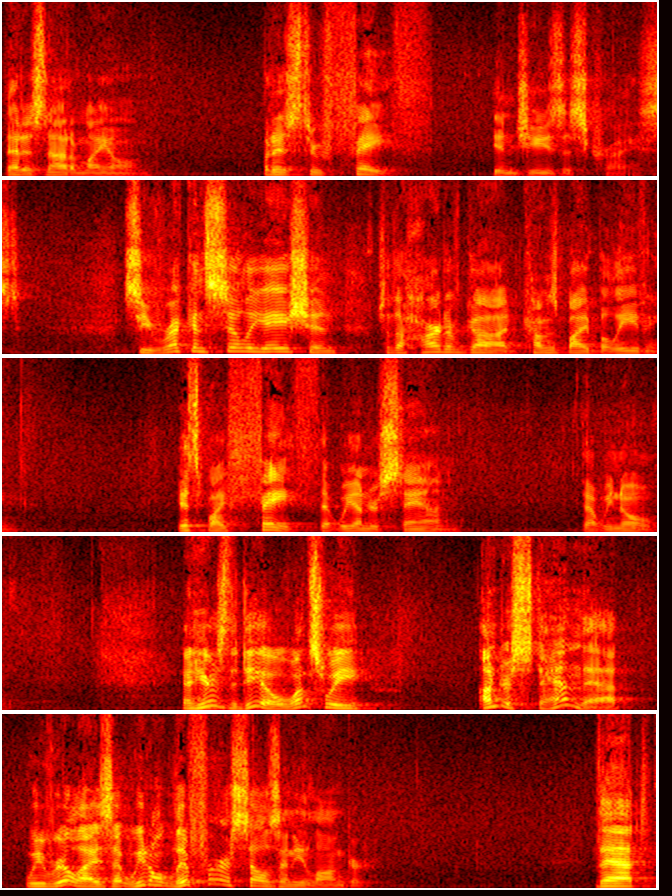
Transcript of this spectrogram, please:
that is not of my own, but is through faith in Jesus Christ. See, reconciliation to the heart of God comes by believing. It's by faith that we understand, that we know. And here's the deal once we understand that, we realize that we don't live for ourselves any longer. That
